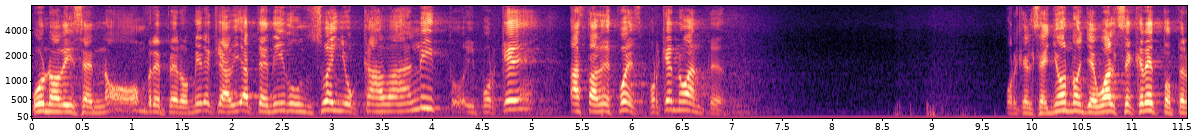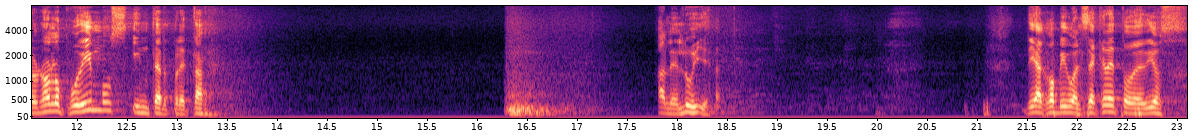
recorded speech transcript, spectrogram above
uno dice, no hombre, pero mire que había tenido un sueño cabalito. ¿Y por qué hasta después? ¿Por qué no antes? Porque el Señor nos llevó al secreto, pero no lo pudimos interpretar. Aleluya. Diga conmigo el secreto de Dios.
